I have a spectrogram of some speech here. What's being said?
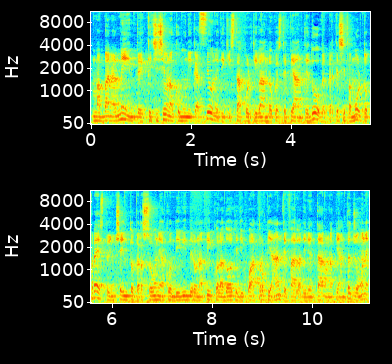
ma banalmente che ci sia una comunicazione di chi sta coltivando queste piante dove, perché si fa molto presto in 100 persone a condividere una piccola dote di quattro piante e farla diventare una piantagione,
